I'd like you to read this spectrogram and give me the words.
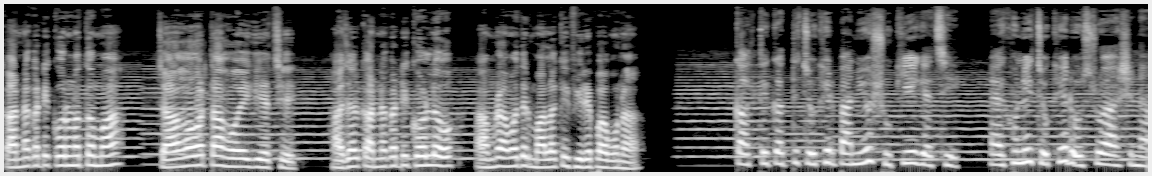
কান্নাকাটি করো না তো মা। যা হওয়ার তা হয়ে গিয়েছে। হাজার কান্নাকাটি করলেও আমরা আমাদের মালাকে ফিরে পাবো না। কাঁদতে কাঁদতে চোখের পানিও শুকিয়ে গেছে। এখন এই চোখের অশ্রু আসে না।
